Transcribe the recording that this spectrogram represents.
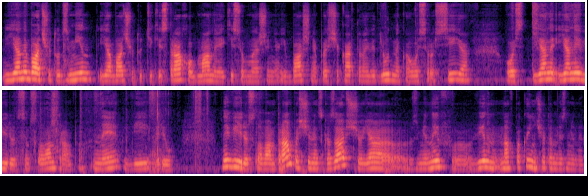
Я не бачу тут змін, я бачу тут тільки страх, обмани, якісь обмеження. І башня, перші карти на відлюдника, ось Росія. Ось я не, я не вірю цим словам Трампа. Не вірю. Не вірю словам Трампа, що він сказав, що я е, змінив. е, Він навпаки нічого там не змінив.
